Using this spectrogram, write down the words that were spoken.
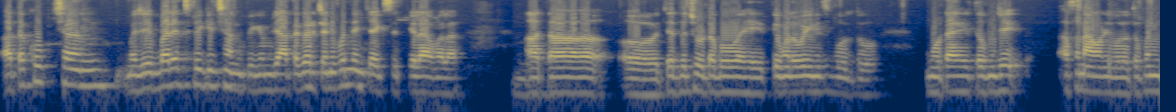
आता खूप छान म्हणजे बऱ्याचपैकी छानपैकी म्हणजे आता घरच्यांनी पण त्यांची ऍक्सेप्ट केला आम्हाला. आता त्याचा छोटा भाऊ आहे ते मला वहिनीच बोलतो. मोठा आहे तो म्हणजे असं नावाने बोलवतो पण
